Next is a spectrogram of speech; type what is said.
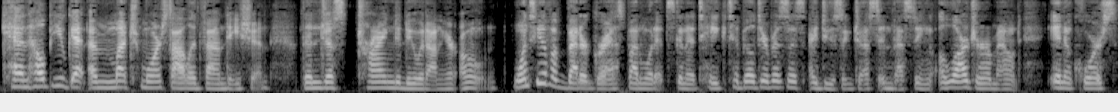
can help you get a much more solid foundation than just trying to do it on your own. Once you have a better grasp on what it's going to take to build your business, I do suggest investing a larger amount in a course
